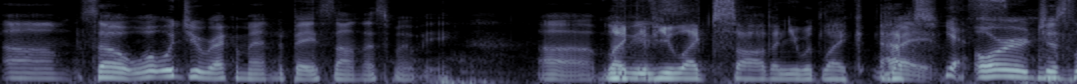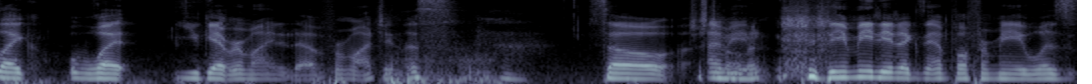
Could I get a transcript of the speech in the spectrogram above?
Um. So, what would you recommend based on this movie? Uh, like if you liked Saw, then you would like X. right? Yes. Or just like what you get reminded of from watching this. So, Just a I mean, the immediate example for me was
